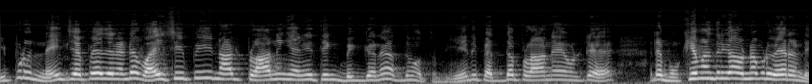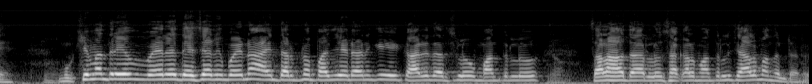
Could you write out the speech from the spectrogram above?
ఇప్పుడు నేను చెప్పేది ఏంటంటే YCP not planning anything big అనే అర్థమవుతుంది. ఏది పెద్ద ప్లానే ఉంటే అంటే ముఖ్యమంత్రిగా ఉన్నప్పుడు వేరండి. ముఖ్యమంత్రి వేరే దేశానికి పోయినా ఆయన తరఫున పనిచేయడానికి కార్యదర్శులు మంత్రులు సలహాదారులు సకల మంత్రులు చాలామంది ఉంటారు.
